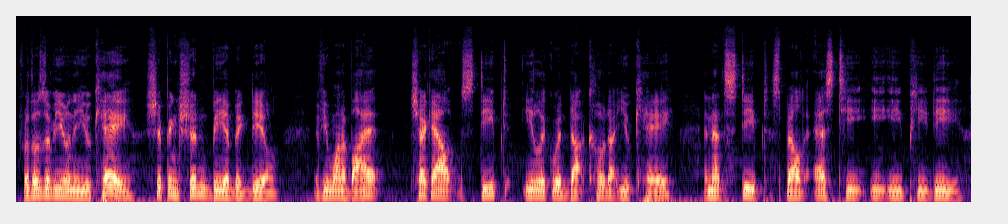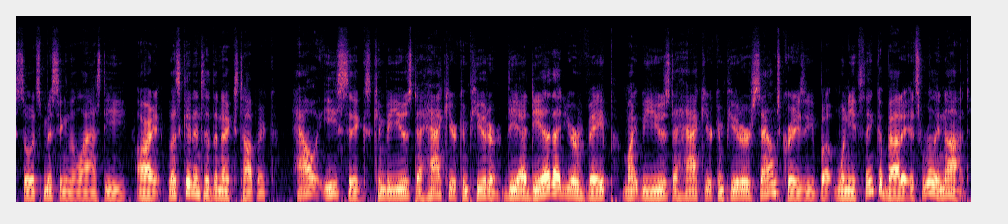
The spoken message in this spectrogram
For those of you in the UK, shipping shouldn't be a big deal. If you want to buy it, check out steepdeliquid.co.uk and that's steeped spelled S T E E P D, so it's missing the last E. All right, let's get into the next topic. How e-cigs can be used to hack your computer. The idea that your vape might be used to hack your computer sounds crazy, but when you think about it, it's really not.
